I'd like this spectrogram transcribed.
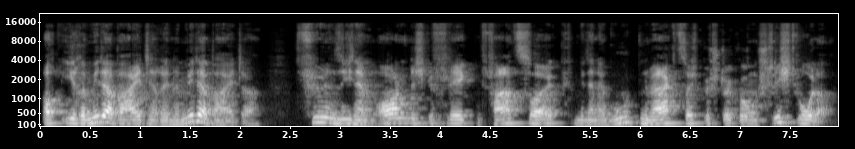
auch Ihre Mitarbeiterinnen und Mitarbeiter fühlen sich in einem ordentlich gepflegten Fahrzeug mit einer guten Werkzeugbestückung schlicht wohler.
